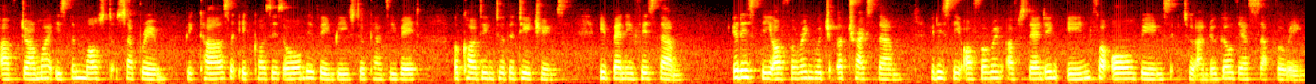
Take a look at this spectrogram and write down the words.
of Dharma is the most supreme because it causes all living beings to cultivate according to the teachings. It benefits them. It is the offering which attracts them it is the offering of standing in for all beings to undergo their suffering.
